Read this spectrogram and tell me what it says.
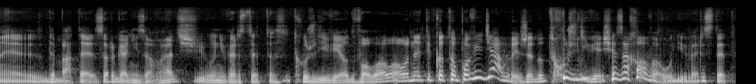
e, debatę zorganizować. Uniwersytet tchórzliwie odwołał, a one tylko to powiedziały, że to tchórzliwie się zachował uniwersytet.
